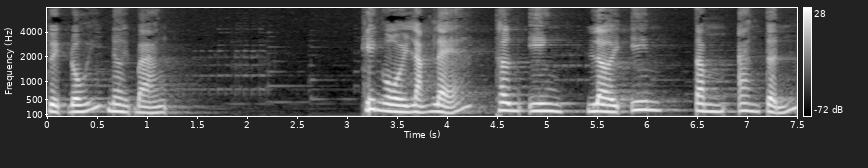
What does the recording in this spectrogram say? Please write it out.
tuyệt đối nơi bạn. Khi ngồi lặng lẽ, thân yên, lời im, tâm an tĩnh,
